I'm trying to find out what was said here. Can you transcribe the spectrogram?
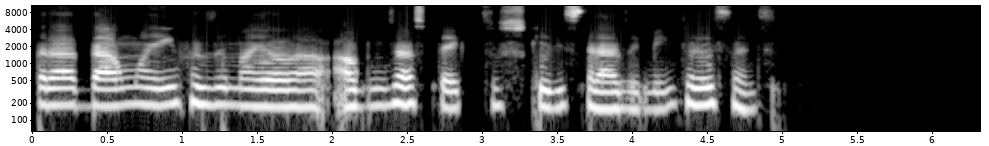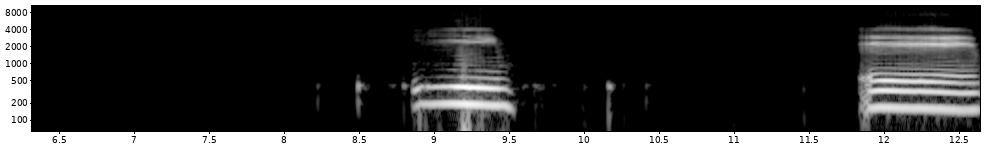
para dar uma ênfase maior a alguns aspectos que eles trazem, bem interessantes. E é,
